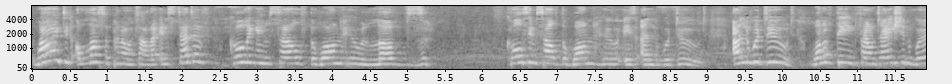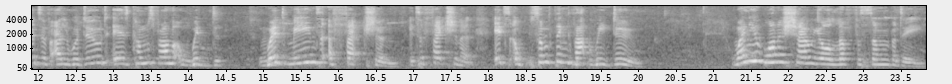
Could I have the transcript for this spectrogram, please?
why did Allah subhanahu wa ta'ala, instead of calling himself the one who loves, calls himself the one who is Al-Wadud. Al-Wadud, one of the foundation words of Al-Wadud is comes from Wid. Wid means affection. It's affectionate. It's a, something that we do. When you want to show your love for somebody,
